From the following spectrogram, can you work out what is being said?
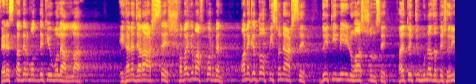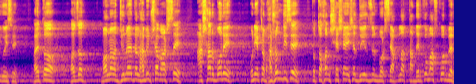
ফেরেস্তাদের মধ্যে কেউ বলে, আল্লাহ, এখানে যারা আসছে, সবাইকে মাফ করবেন। অনেকে তো পিছনে আসছে, দুই তিন মিনিট ওয়াজ শুনছে, হয়তো একটু মুনাজাতে শরিক হয়েছে হয়তো হজরত মাওলানা জুনায়দ আল হাবিব সাহেব আসছে আসার পরে উনি একটা ভাষণ দিছে তো তখন শেষে এসে দুই একজন বসছে আপনার তাদেরকেও মাফ করবেন।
